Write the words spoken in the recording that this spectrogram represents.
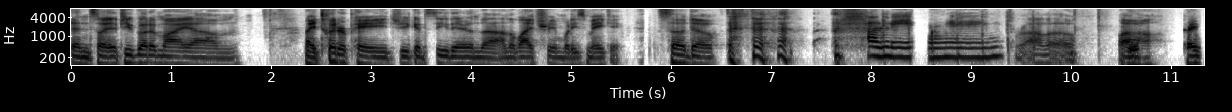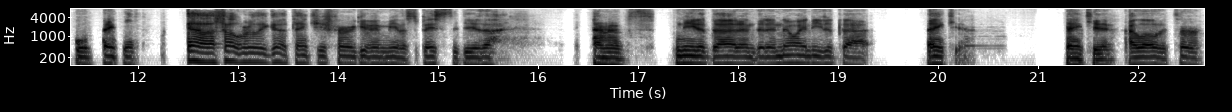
And so if you go to my um, my Twitter page, you can see there in the on the live stream what he's making. So dope. Amazing. Bravo. Wow. Thank you. Thank you. Yeah, that felt really good. Thank you for giving me the space to do that. Kind of needed that and didn't know I needed that. Thank you. Thank you. I love it too.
